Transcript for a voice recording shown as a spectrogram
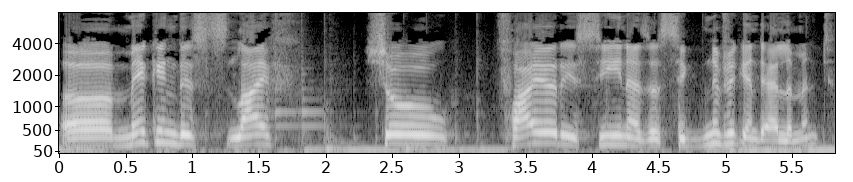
uh, making this life, so fire is seen as a significant element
